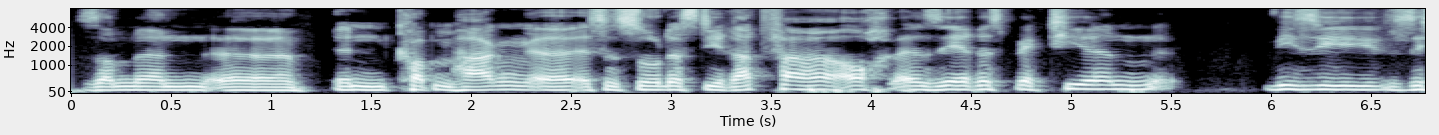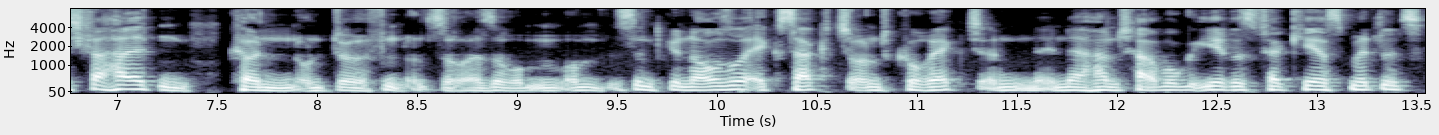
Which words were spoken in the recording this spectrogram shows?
sondern äh, in Kopenhagen äh, ist es so, dass die Radfahrer auch äh, sehr respektieren, wie sie sich verhalten können und dürfen und so. Also um, um, sind genauso exakt und korrekt in, in der Handhabung ihres Verkehrsmittels,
